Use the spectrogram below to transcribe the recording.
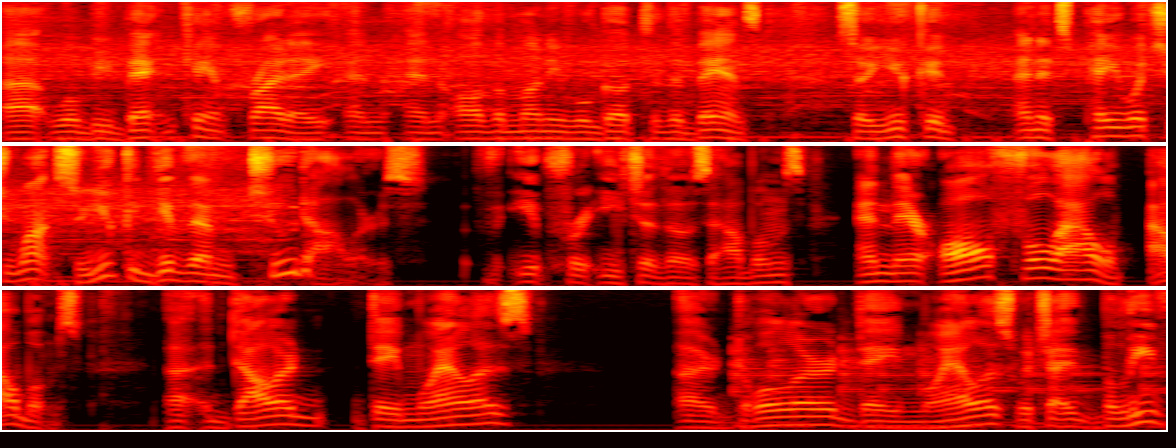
uh, will be Bandcamp Friday, and and all the money will go to the bands. So you could, and it's pay what you want. So you could give them two dollars for each of those albums, and they're all full al- albums. Uh, Dollar de Muelas, or Dollar de Muelas, which I believe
